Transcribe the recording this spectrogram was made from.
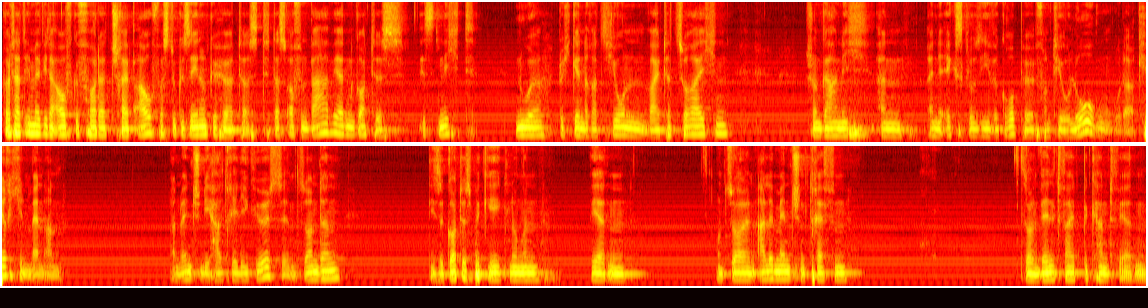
Gott hat immer wieder aufgefordert, schreib auf, was du gesehen und gehört hast. Das Offenbarwerden Gottes ist nicht nur durch Generationen weiterzureichen, schon gar nicht an eine exklusive Gruppe von Theologen oder Kirchenmännern, an Menschen, die halt religiös sind, sondern diese Gottesbegegnungen werden und sollen alle Menschen treffen, sollen weltweit bekannt werden.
